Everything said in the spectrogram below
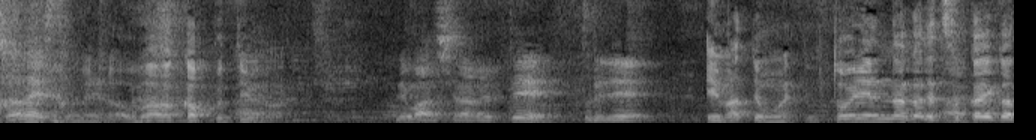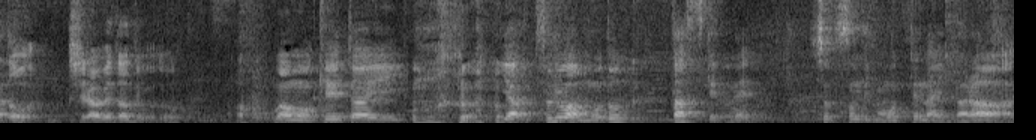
知らないですよね。ラバーカップっていうのは。でまあ調べてそれで。え待ってお前トイレの中で使い方を調べたってこと？まあもう携帯。いやそれは戻ったっすけどね。ちょっとその時持ってないから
